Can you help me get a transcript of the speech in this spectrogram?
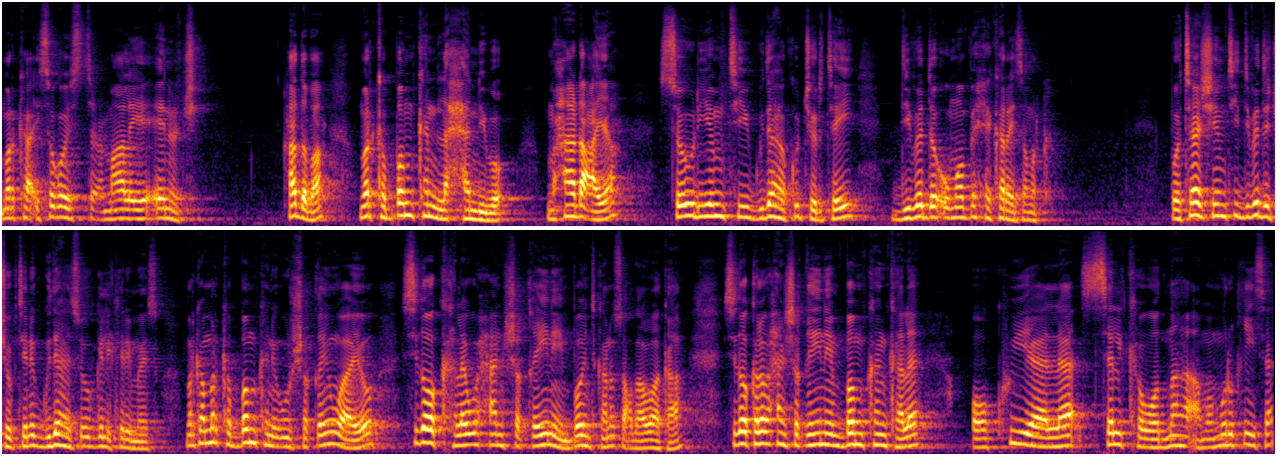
Marka isagoo isticmaalaya energy. Haddaba marka bamkan la xanibo maxaa dhacaya? Sodiumtii gudaha ku jirtay dibadda uma bixi karaysa marka potassiumtii dibadda joogtayna gudaha soo geli kari mayso. Marka marka bamkani uu shaqayn waayo sidoo kale waxaan shaqaynayn pointkan u socdaa waa kaa. Sidoo kale waxaan shaqaynayn bamkan kale oo ku yaalla selka wadnaha ama muruqiisa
